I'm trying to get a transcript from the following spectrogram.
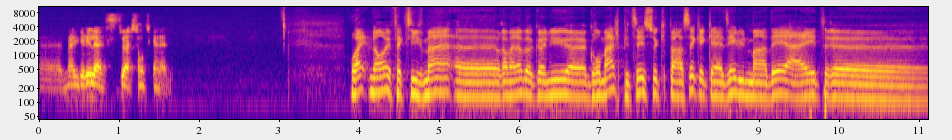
euh, malgré la situation du Canada. Oui, non, effectivement, euh, Romanov a connu un gros match. Puis, tu sais, ceux qui pensaient que le Canadien lui demandait à être, euh,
